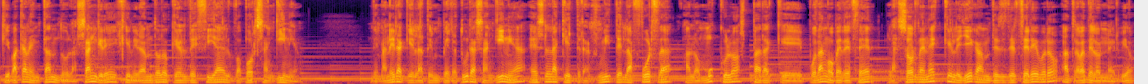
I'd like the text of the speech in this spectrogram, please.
que va calentando la sangre y generando lo que él decía el vapor sanguíneo de manera que la temperatura sanguínea es la que transmite la fuerza a los músculos para que puedan obedecer las órdenes que le llegan desde el cerebro a través de los nervios.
